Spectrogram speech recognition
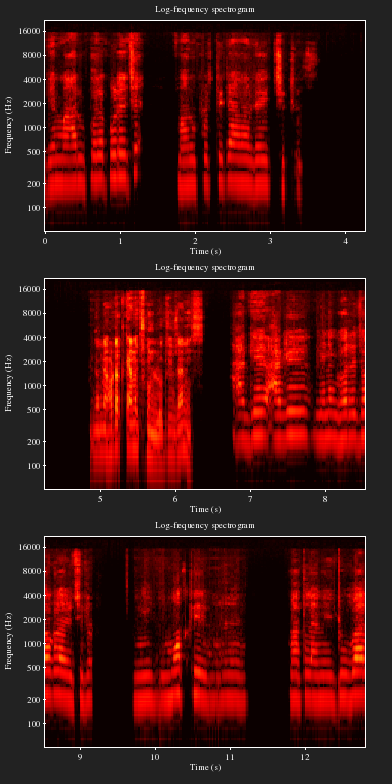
দিয়ে মার উপরে পড়েছে। মার উপর থেকে আমার গায়ে ছিটল মানে হঠাৎ কেন শুনলো কিছু জানিস? আগে আগে মানে ঘরে ঝগড়া হয়েছিল। মদ খেয়ে মানে মাতলামি দুবার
